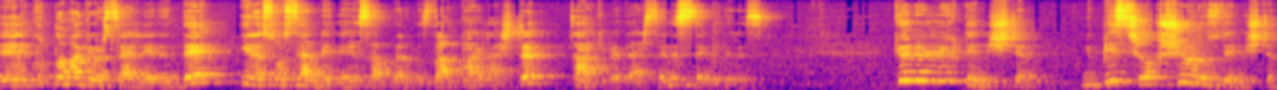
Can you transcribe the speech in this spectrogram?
e, kutlama görsellerinde yine sosyal medya hesaplarımızdan paylaştık. Takip ederseniz seviniriz. Gönüllülük demiştim. Biz çalışıyoruz demiştim.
